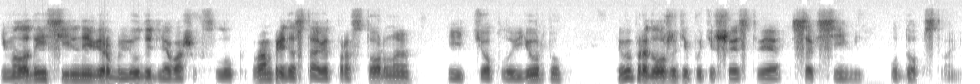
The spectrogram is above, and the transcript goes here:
и молодые сильные верблюды для ваших слуг. Вам предоставят просторную и теплую юрту, и вы продолжите путешествие со всеми удобствами.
